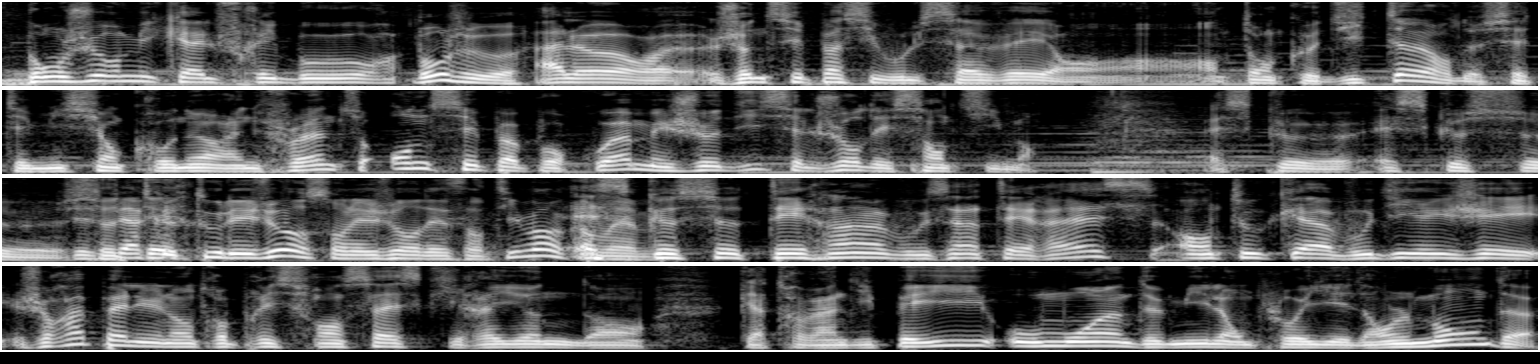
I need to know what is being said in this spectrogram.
Bonjour Michael Fribourg. Bonjour. Alors, euh, je ne sais pas si vous le savez en, en tant qu'auditeur de cette émission Croner and Friends, on ne sait pas pourquoi, mais jeudi c'est le jour des sentiments. Est-ce que, est-ce que ce, ce J'espère ter- que tous les jours sont les jours des sentiments quand est-ce même. que ce terrain vous intéresse? En tout cas, vous dirigez, je rappelle, une entreprise française qui rayonne dans 90 pays, au moins 2000 employés dans le monde.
